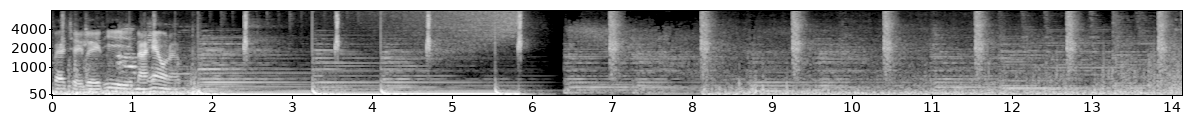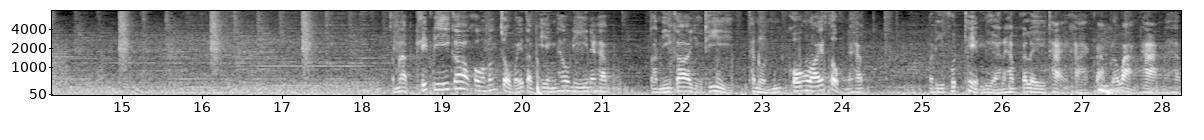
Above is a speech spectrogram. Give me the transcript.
แฟเฉยเลยที่นาแห้วนะครับ สำหรับคลิปนี้ก็คงต้องจบไว้แต่เพียงเท่านี้นะครับ ตอนนี้ก็อยู่ที่ถนนโค้งร้อยศพนะครับพอดีฟุตเทจเหลือนะครับ ก็เลยถ่ายขากลับระหว่างทางนะครับ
